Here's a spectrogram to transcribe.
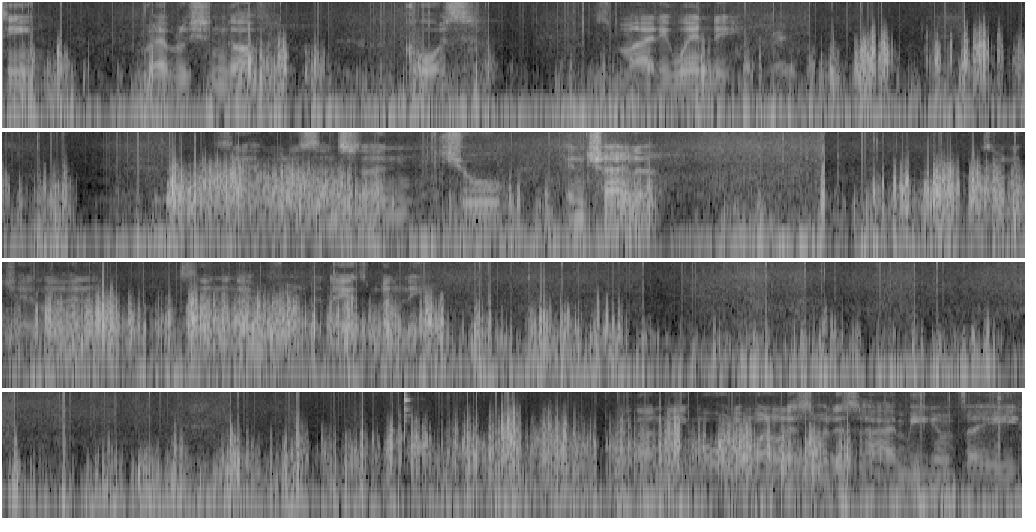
16 Revolution Golf course. It's mighty windy. Say Sunshine Show in China. It's on the chat line. Sunday night before. Today is Monday. We're gonna need more than one lesson with this high medium fade.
